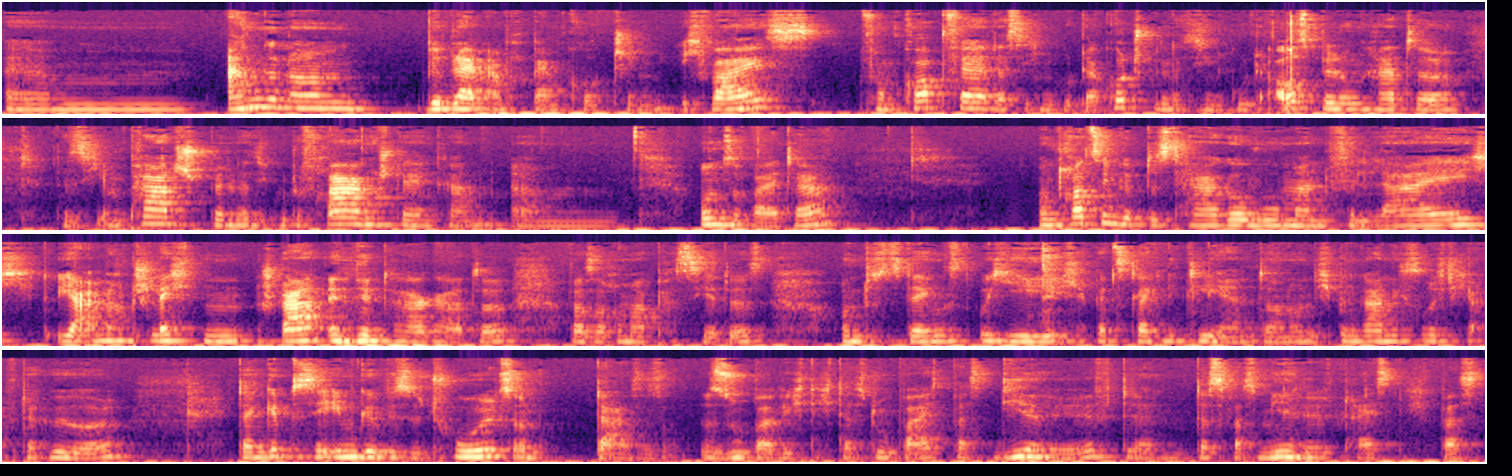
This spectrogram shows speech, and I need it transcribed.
ähm, angenommen, wir bleiben einfach beim Coaching. Ich weiß vom Kopf her, dass ich ein guter Coach bin, dass ich eine gute Ausbildung hatte, dass ich empathisch bin, dass ich gute Fragen stellen kann ähm, und so weiter. Und trotzdem gibt es Tage, wo man vielleicht ja einfach einen schlechten Start in den Tag hatte, was auch immer passiert ist, und du denkst, oh je, ich habe jetzt gleich eine Klientin und ich bin gar nicht so richtig auf der Höhe. Dann gibt es ja eben gewisse Tools und da ist es super wichtig, dass du weißt, was dir hilft. Denn das, was mir hilft, heißt nicht, was,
